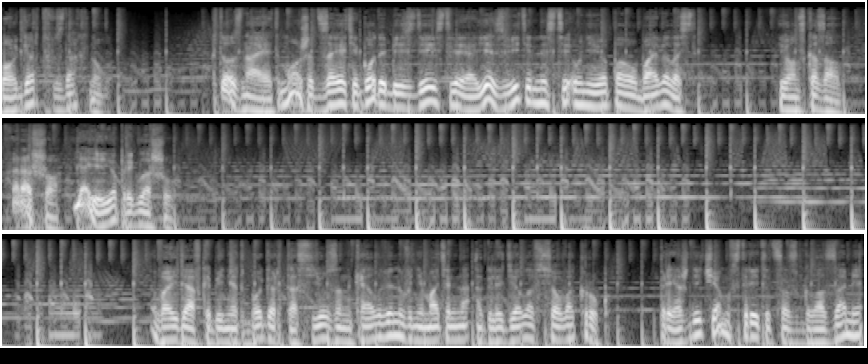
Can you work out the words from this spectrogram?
Богерт вздохнул. Кто знает, может, за эти годы бездействия язвительности у нее поубавилось. И он сказал, хорошо, я ее приглашу. Войдя в кабинет Богерта, Сьюзен Келвин внимательно оглядела все вокруг, прежде чем встретиться с глазами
